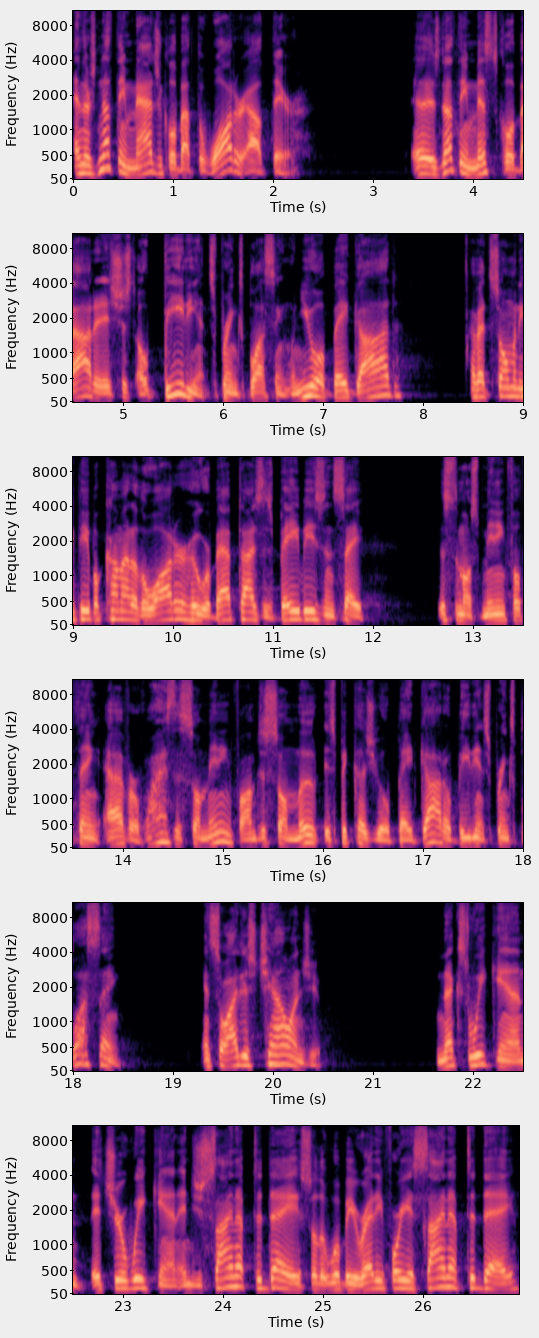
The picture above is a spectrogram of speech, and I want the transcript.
And there's nothing magical about the water out there. There's nothing mystical about it. It's just obedience brings blessing. When you obey God, I've had so many people come out of the water who were baptized as babies and say, This is the most meaningful thing ever. Why is this so meaningful? I'm just so moved. It's because you obeyed God. Obedience brings blessing. And so I just challenge you next weekend, it's your weekend, and you sign up today so that we'll be ready for you. Sign up today,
